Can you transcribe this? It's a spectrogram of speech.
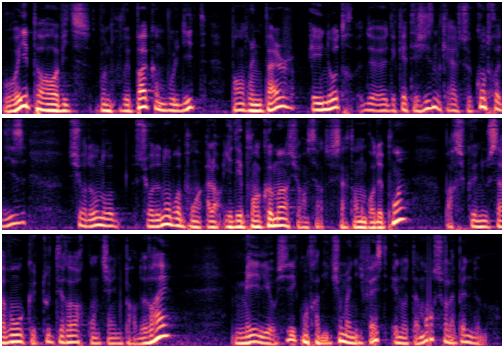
Vous voyez, Père Horowitz, vous ne pouvez pas, comme vous le dites, prendre une page et une autre de- des catéchismes, car elles se contredisent sur de, nombreux, sur de nombreux points. Alors, il y a des points communs sur un certain, certain nombre de points, parce que nous savons que toute erreur contient une part de vrai, mais il y a aussi des contradictions manifestes, et notamment sur la peine de mort.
